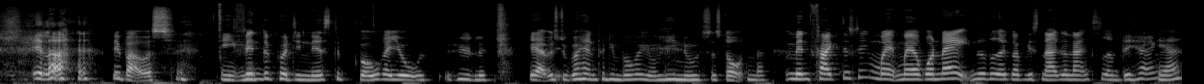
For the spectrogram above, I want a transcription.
Eller, det er bare os. Egentlig. Find det på din næste bogreol hylde. Ja, hvis du går hen på din bogreol lige nu, så står den der. Men faktisk, ikke, må, jeg, må jeg runde af? Nu ved jeg godt, at vi snakkede lang tid om det her, ikke? Ja.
